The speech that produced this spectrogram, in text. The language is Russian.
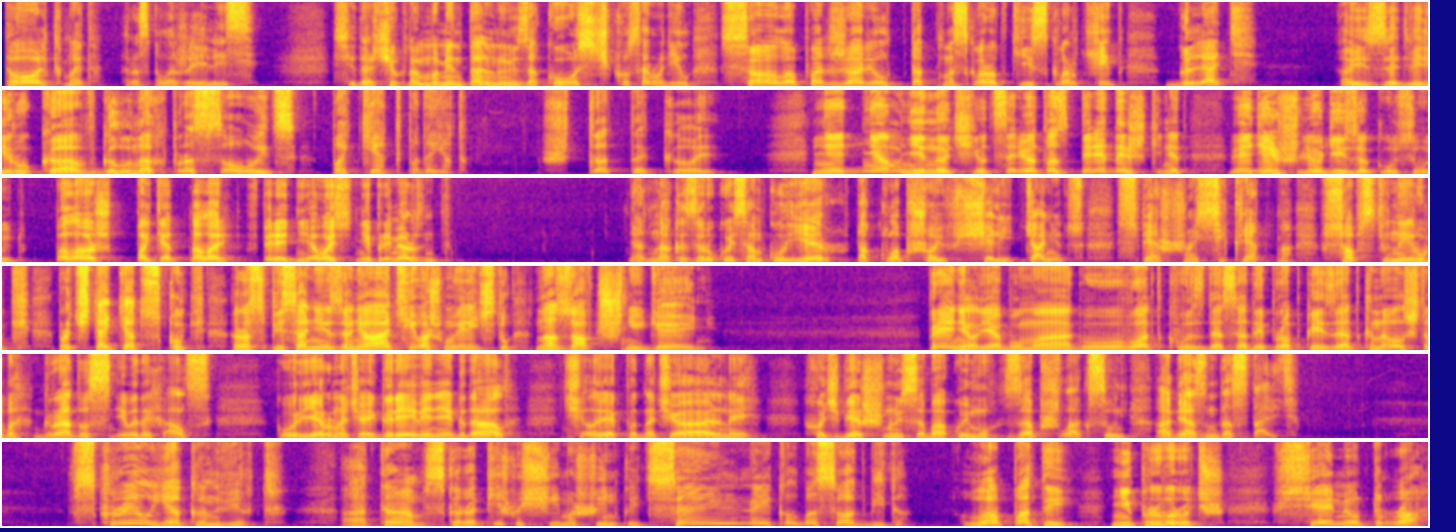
Только мы расположились, Сидорчук нам моментальную закусочку соорудил, сало поджарил, так на сковородке и скворчит, глядь, а из-за двери рука в галунах просовывается, пакет подает. Что такое? Ни днем, ни ночью царю от вас передышки нет. Видишь, люди закусывают. Положь пакет на ларь в передний, авось не примерзнет. Однако за рукой сам курьер так лапшой в щели тянется, спешно, секретно, в собственные руки. Прочитайте от скуки расписание занятий, вашему величеству, на завтрашний день. Принял я бумагу, водку с досады пробкой заткнул, чтобы градус не выдыхался. Курьеру на чай гребенек дал, человек подначальный, хоть бешеную собаку ему за обшлаг сунь, обязан доставить. Вскрыл я конверт а там скоропишущей машинкой цельная колбаса отбита. Лопаты не проворотишь. В семь утра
